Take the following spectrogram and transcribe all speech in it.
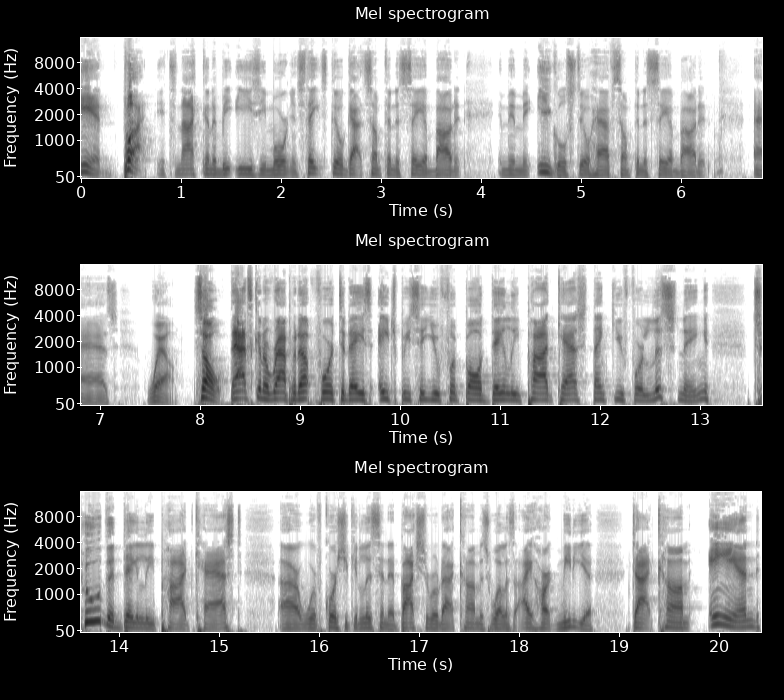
in. But it's not going to be easy. Morgan State still got something to say about it, and then the Eagles still have something to say about it as well. So that's going to wrap it up for today's HBCU Football Daily Podcast. Thank you for listening to the daily podcast, uh, where, of course, you can listen at boxtorow.com as well as iHeartMedia.com. And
